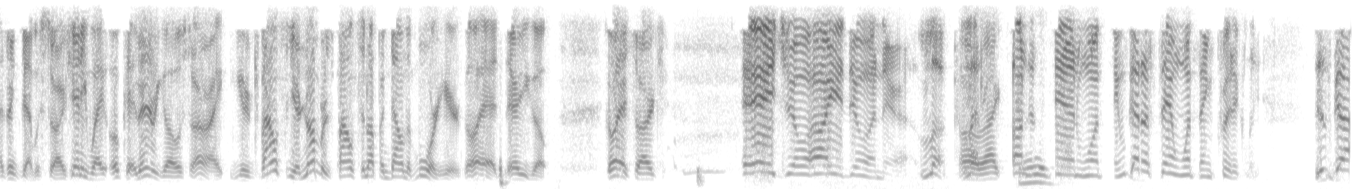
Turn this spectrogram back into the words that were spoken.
I think that was Sarge. Anyway, okay, there he goes. All right, you're bouncing. Your numbers bouncing up and down the board here. Go ahead. There you go. Go ahead, Sarge. Hey, Joe, how you doing there? Look, All let's right. understand one thing. we got to understand one thing critically. This guy,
